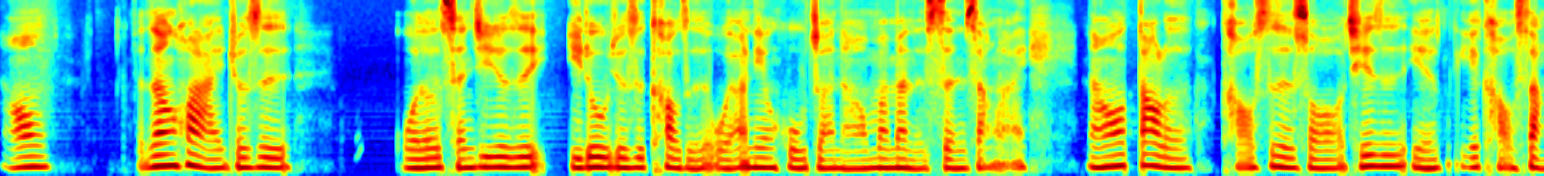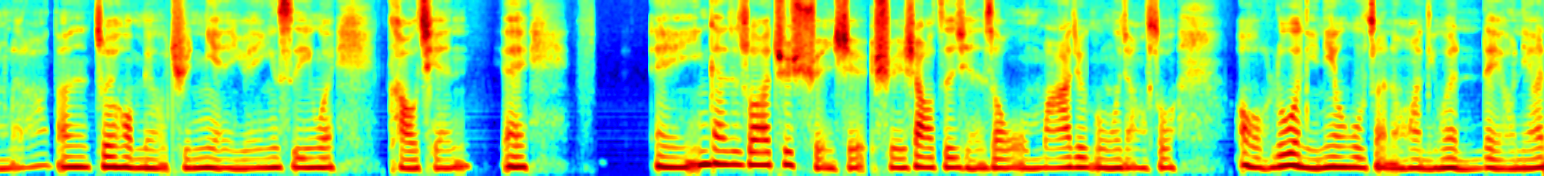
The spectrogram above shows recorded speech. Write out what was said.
然后反正后来就是我的成绩就是一路就是靠着我要念护专，然后慢慢的升上来。然后到了考试的时候，其实也也考上了啦，但是最后没有去念，原因是因为考前，哎哎，应该是说要去选学学校之前的时候，我妈就跟我讲说，哦，如果你念护专的话，你会很累哦，你要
